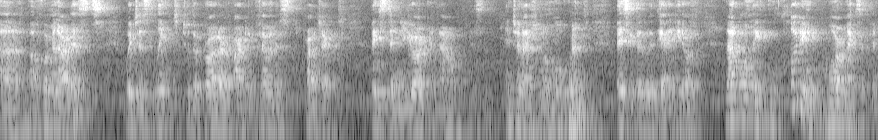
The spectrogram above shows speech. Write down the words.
uh, of women artists, which is linked to the broader art and feminist project based in New York and now is an international movement, basically with the idea of not only including more Mexican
